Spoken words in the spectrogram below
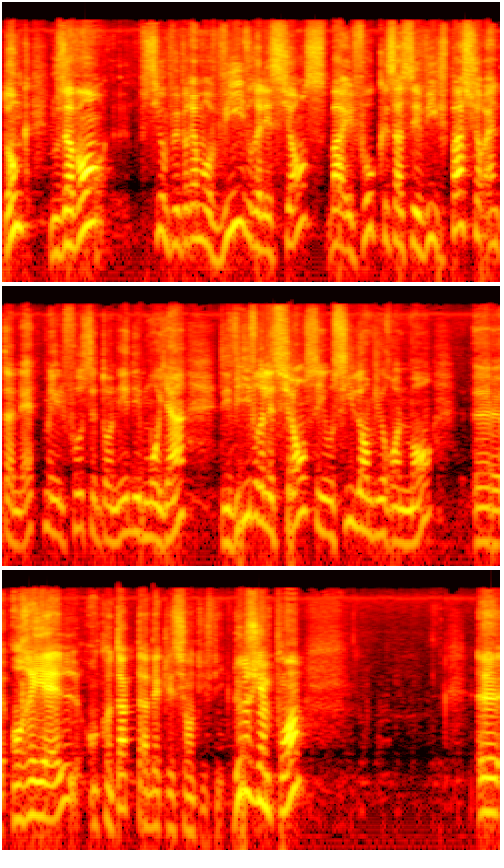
Donc, nous avons, si on veut vraiment vivre les sciences, bah, il faut que ça se vive pas sur Internet, mais il faut se donner des moyens de vivre les sciences et aussi l'environnement euh, en réel, en contact avec les scientifiques. Deuxième point, euh,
